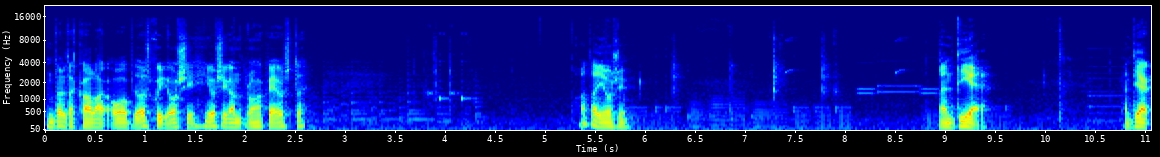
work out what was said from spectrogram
Nyt tätä kalaa. Oo, olisiko Josi? Josi kantanut hakea jostain. Hata Josi. Mä en tiedä. Mä en tiedä.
